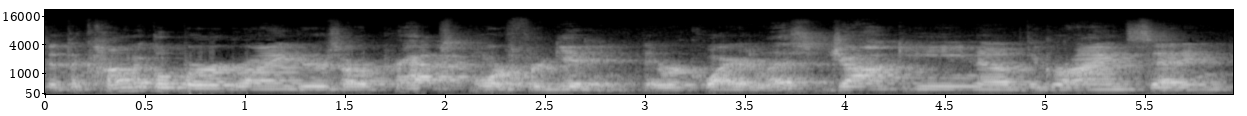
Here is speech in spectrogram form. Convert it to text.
that the conical burr grinders are perhaps more forgiving. They require less jockeying of the grind setting.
